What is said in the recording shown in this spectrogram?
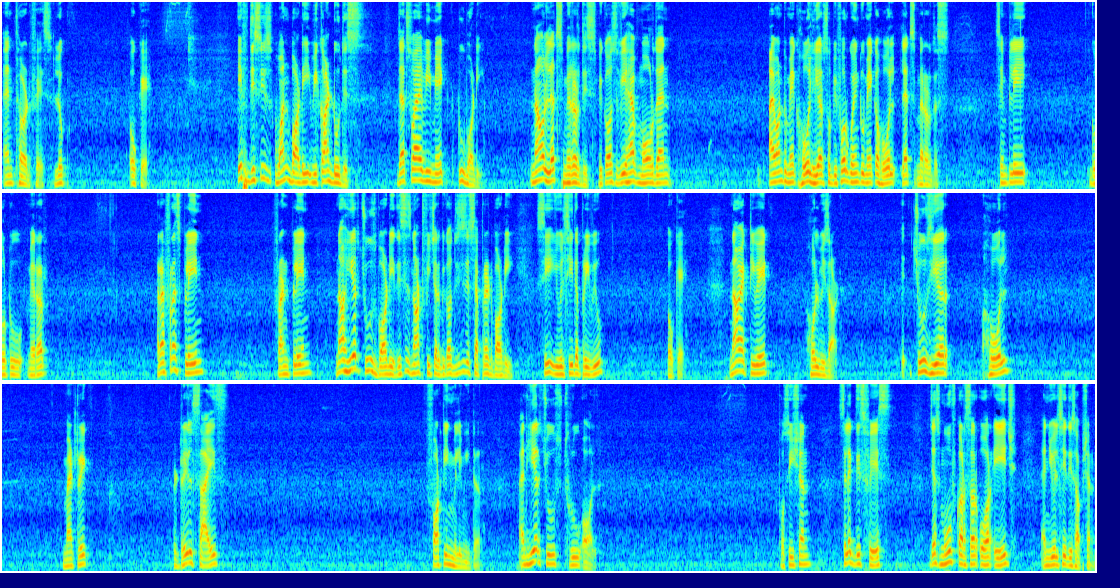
and third face look okay. If this is one body we can't do this. That's why we make two body. Now let's mirror this because we have more than I want to make hole here so before going to make a hole let's mirror this. Simply go to mirror. Reference plane front plane now here choose body. This is not feature because this is a separate body. See you will see the preview. Okay. Now activate hole wizard. Choose here hole metric drill size 14 millimeter. And here choose through all position select this face just move cursor over edge and you will see this option.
